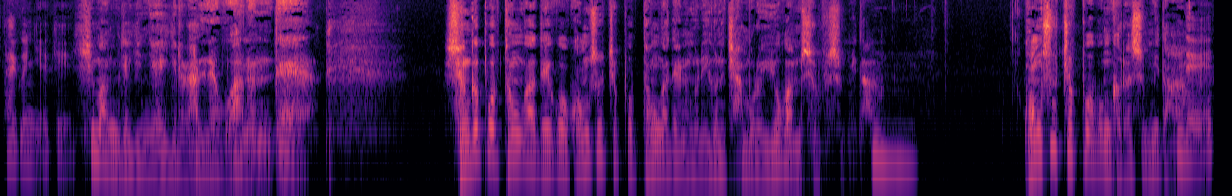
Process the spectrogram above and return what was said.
밝은 이야기. 희망적인 얘기를 하려고 하는데 선거법 통과되고 공수처법 통과되는 건 이거는 참으로 유감스럽습니다. 공수처법은 그렇습니다. 네.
